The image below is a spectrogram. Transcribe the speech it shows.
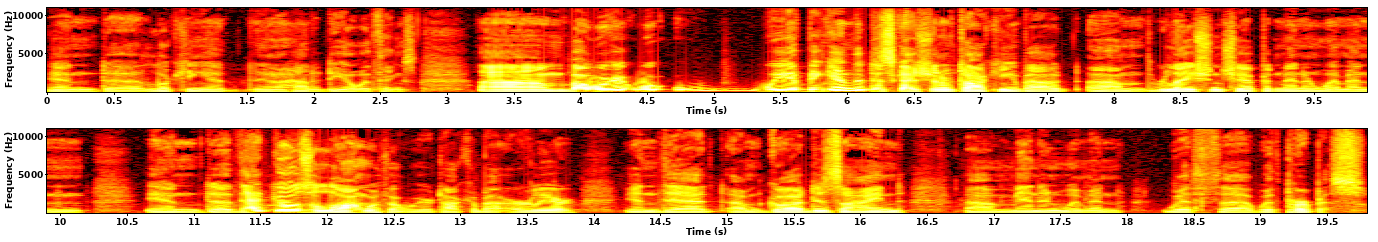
and uh, looking at you know how to deal with things. Um, but we're, we we have begun the discussion of talking about um, the relationship and men and women, and and uh, that goes along with what we were talking about earlier, in that um, God designed uh, men and women with uh, with purpose.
